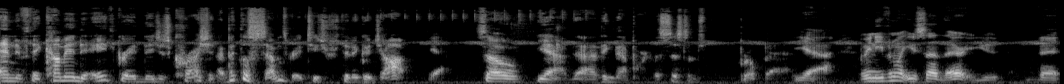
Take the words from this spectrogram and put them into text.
and if they come into eighth grade, they just crush it. I bet those seventh grade teachers did a good job. Yeah. So yeah, I think that part of the system's broke bad. Yeah. I mean, even what you said there, you that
